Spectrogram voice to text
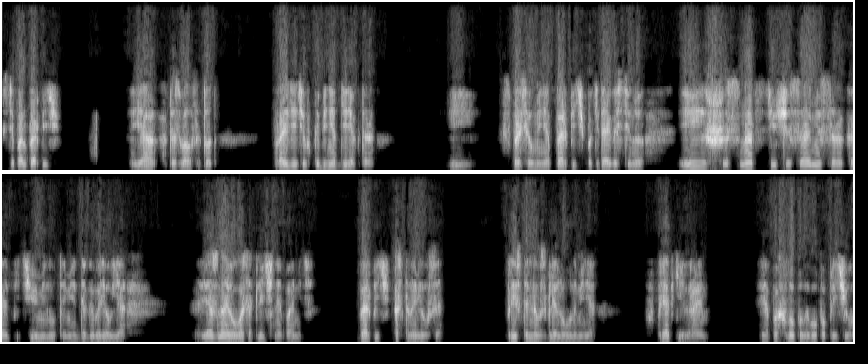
«Степан Перпич!» «Я», — отозвался тот, — «пройдите в кабинет директора». «И?» — спросил меня Перпич, покидая гостиную. «И шестнадцатью часами сорока пятью минутами», — договорил я. «Я знаю, у вас отличная память». Перпич остановился. Пристально взглянул на меня прятки играем. Я похлопал его по плечу.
